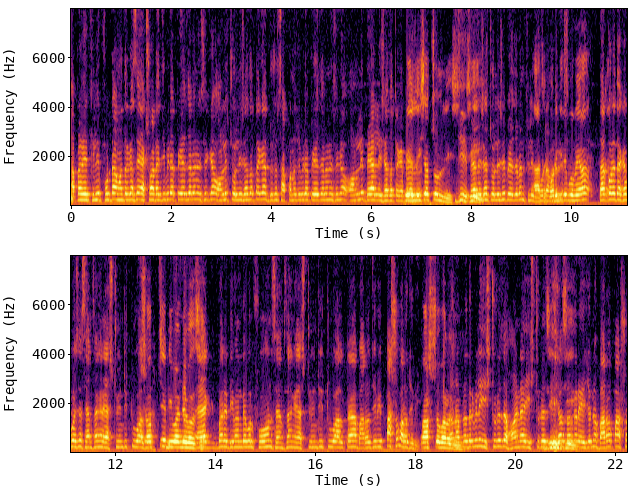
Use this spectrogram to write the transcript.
আপনার এই ফিলিপ ফোরটা আমাদের কাছে একশো আঠাশ জিবিটা পেয়ে যাবেন হচ্ছে কি অনলি চল্লিশ হাজার টাকা দুশো ছাপ্পান্ন জিবিটা পেয়ে যাবেন হচ্ছে কি অনলি বিয়াল্লিশ হাজার টাকা 42 আর 40 জি বিয়াল্লিশ হাজার চল্লিশে পেয়ে যাবেন ফিলিপ আচ্ছা ফোরটা পরে কি দেখব ভাইয়া? তারপরে দেখাবো হচ্ছে স্যামসাং এর এস টোয়েন্টি টু সবচেয়ে ডিমান্ডেবল একবারে demandable phone Samsung S twenty two ultra বারো জিবি পাঁচশো বারো জিবি 512 কারণ জিবি আপনাদের বলে স্টোরেজে হয় না স্টোরেজ বিশাল দরকার এই জন্য বারো পাঁচশো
